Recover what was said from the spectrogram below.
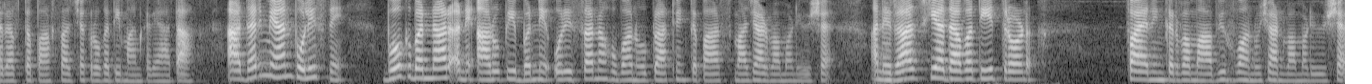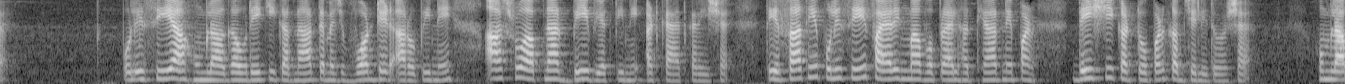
તરફ તપાસના ચક્રો ગતિમાન કર્યા હતા. આ દરમિયાન પોલીસને ભોગ બનનાર અને આરોપી બંને ઓરિસ્સાના હોવાનું પ્રાથમિક તપાસમાં જાણવા મળ્યું છે અને રાજકીય અદાવતે ત્રણ ફાયરિંગ કરવામાં આવ્યું હોવાનું જાણવા મળ્યું છે. પોલીસે આ હુમલા અગાઉ રેકી કરનાર તેમજ વોન્ટેડ આરોપીને આશરો આપનાર બે વ્યક્તિની અટકાયત કરી છે. તે સાથે પોલીસે ફાયરિંગમાં વપરાયેલ હથિયારને પણ દેશી કટ્ટો પણ કબજે લીધો છે. હુમલા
